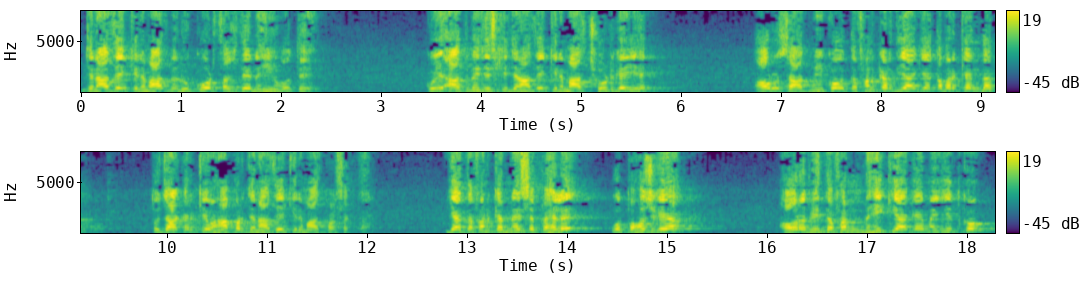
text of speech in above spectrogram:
جنازے کی نماز میں رکو اور سجدے نہیں ہوتے۔ کوئی آدمی جس کی جنازے کی نماز چھوٹ گئی ہے اور اس آدمی کو دفن کر دیا گیا قبر کے اندر تو جا کر کے وہاں پر جنازے کی نماز پڑھ سکتا ہے۔ یا دفن کرنے سے پہلے وہ پہنچ گیا اور ابھی دفن نہیں کیا گیا میت کو،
